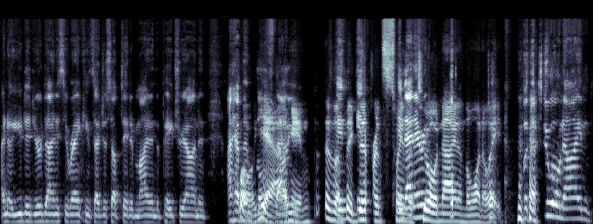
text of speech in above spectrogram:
I know you did your dynasty rankings. I just updated mine in the Patreon, and I have well, them both. Yeah, I mean, there's a in, big in, difference between the area, 209 and the 108. But, but, oh the 209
